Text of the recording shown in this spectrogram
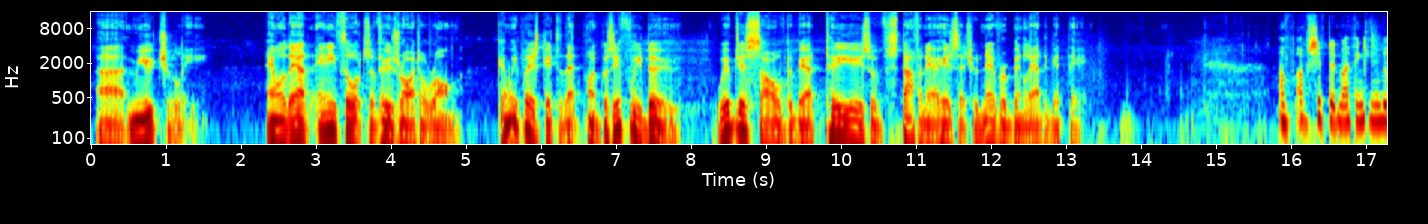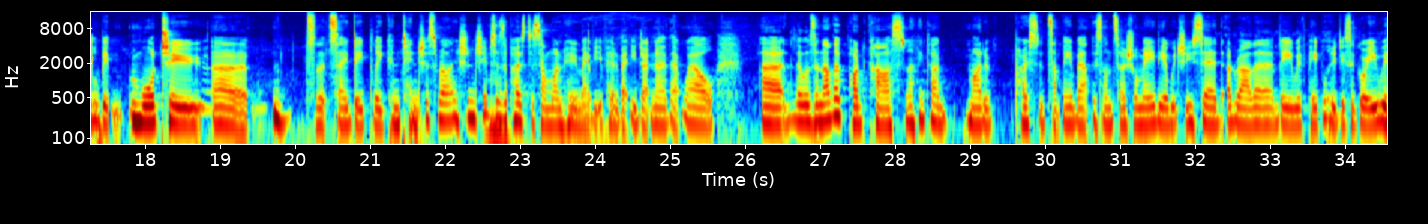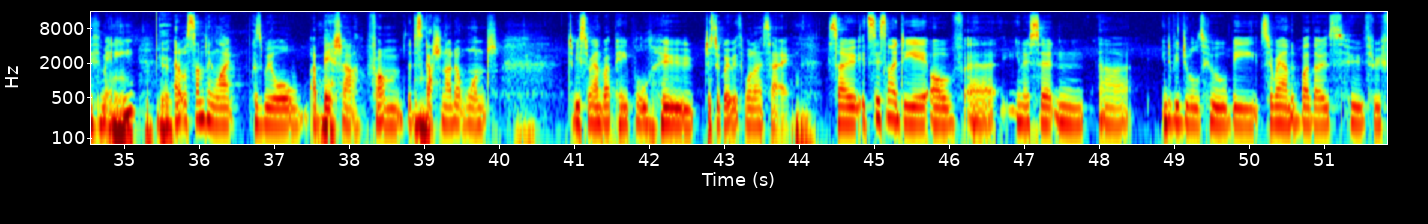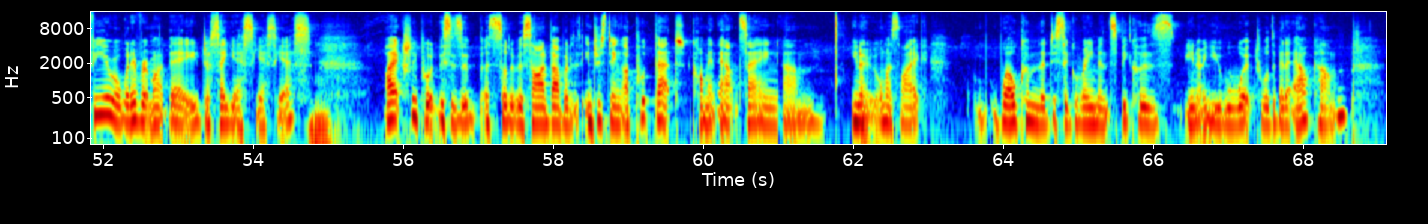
uh, mutually and without any thoughts of who's right or wrong. Can we please get to that point? Because if we do, we've just solved about two years of stuff in our heads that should never have been allowed to get there. I've, I've shifted my thinking a little bit more to, uh, so let's say, deeply contentious relationships mm. as opposed to someone who maybe you've heard about you don't know that well. Uh, there was another podcast, and I think I might have posted something about this on social media, which you said I'd rather be with people who disagree with me. Mm, yeah. And it was something like because we all are better from the mm. discussion. Mm. I don't want to be surrounded by people who disagree with what I say. Mm. So it's this idea of uh, you know certain uh, individuals who will be surrounded by those who, through fear or whatever it might be, just say yes, yes, yes. Mm. I actually put this is a, a, sort of a sidebar, but it's interesting. I put that comment out saying, um, you know, almost like welcome the disagreements because you know you will work towards a better outcome.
